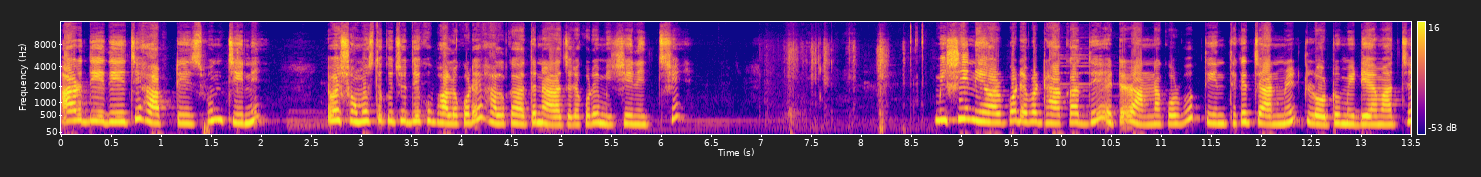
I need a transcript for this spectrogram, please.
আর দিয়ে দিয়েছি হাফ টিস্পুন চিনি। এবার সমস্ত কিছু দিয়ে খুব ভালো করে হালকা হাতে নাড়াচাড়া করে মিশিয়ে নিচ্ছি। মিশিয়ে নেওয়ার পর এবার ঢাকা দিয়ে এটা রান্না করব। তিন থেকে চার মিনিট লো টু মিডিয়াম আছে।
